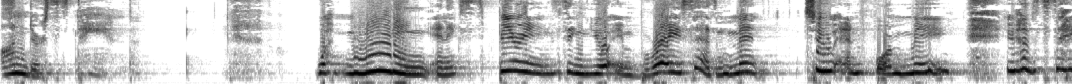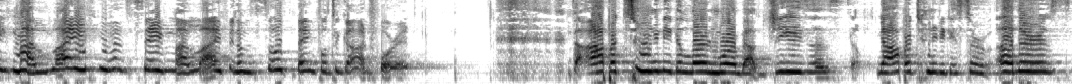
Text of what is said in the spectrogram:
understand what meeting and experiencing your embrace has meant to and for me. You have saved my life. You have saved my life and I'm so thankful to God for it. The opportunity to learn more about Jesus, the opportunity to serve others,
